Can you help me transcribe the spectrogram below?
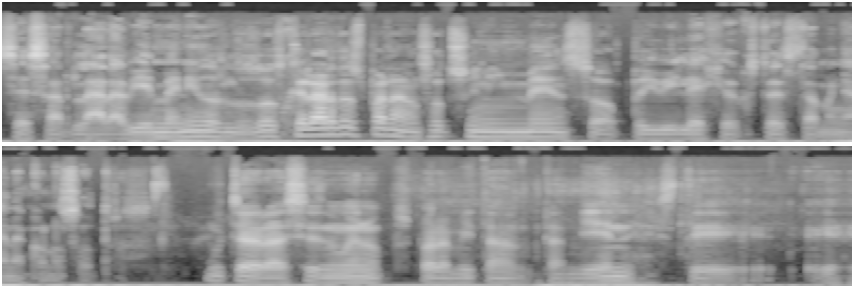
César Lara. Bienvenidos los dos. Gerardo, es para nosotros un inmenso privilegio que usted esta mañana con nosotros. Muchas gracias. Bueno, pues para mí también, este, eh,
